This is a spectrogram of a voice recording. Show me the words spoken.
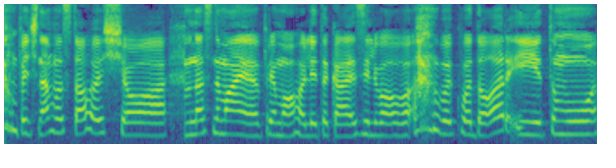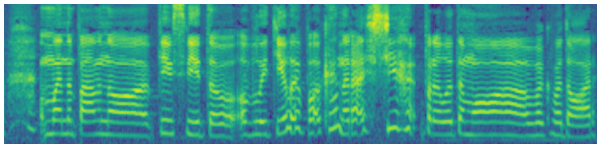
Почнемо з того, що в нас немає прямого літака зі Львова в Еквадор, і тому ми напевно півсвіту облетіли, поки нарешті прилетимо в Еквадор.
